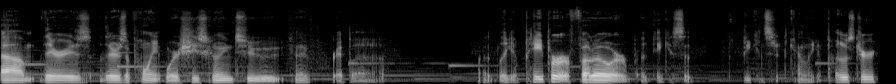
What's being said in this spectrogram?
Um, there is there's a point where she's going to kind of rip a like a paper or photo or I guess it would be considered kind of like a poster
